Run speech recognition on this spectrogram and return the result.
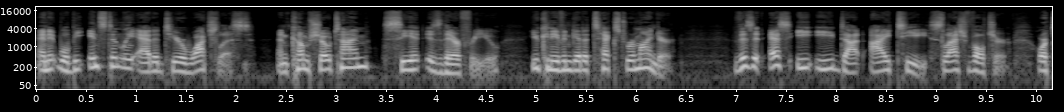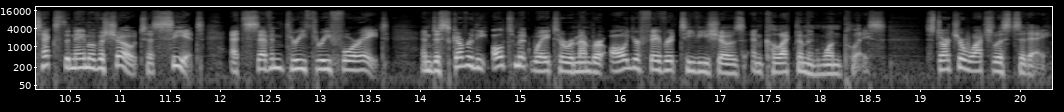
and it will be instantly added to your watch list. And come showtime, SEEit is there for you. You can even get a text reminder. Visit see.it slash vulture or text the name of a show to see it at 73348 and discover the ultimate way to remember all your favorite TV shows and collect them in one place. Start your watch list today.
